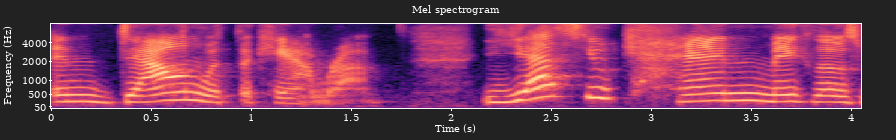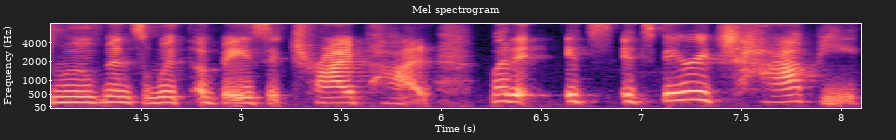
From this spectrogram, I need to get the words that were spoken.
and down with the camera. Yes, you can make those movements with a basic tripod, but it, it's it's very choppy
